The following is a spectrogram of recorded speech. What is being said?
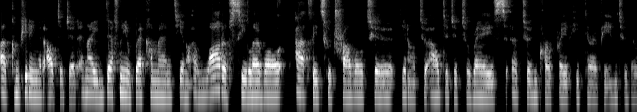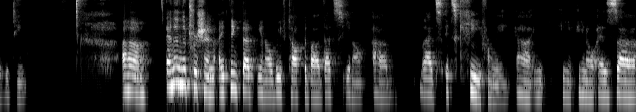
Uh, competing at altitude. And I definitely recommend, you know, a lot of sea level athletes who travel to, you know, to altitude to race uh, to incorporate heat therapy into their routine. Um, and in nutrition, I think that you know we've talked about that's you know um, that's it's key for me. Uh, you know, as uh,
